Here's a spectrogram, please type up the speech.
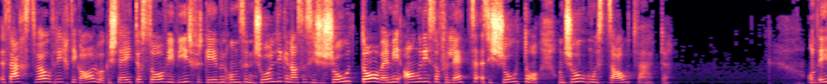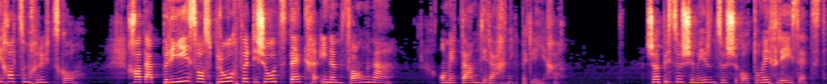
6, 12 richtig anschauen, steht ja so, wie wir vergeben unseren Schuldigen. Also es ist eine Schuld da, wenn wir andere so verletzen, es ist Schuld da. Und Schuld muss gezahlt werden. Und ich kann zum Kreuz gehen. Ich kann den Preis, den es braucht, für die Schuld zu decken, in Empfang nehmen. Und mit dem die Rechnung begleichen. Ist etwas zwischen mir und zwischen Gott, das mich freisetzt.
